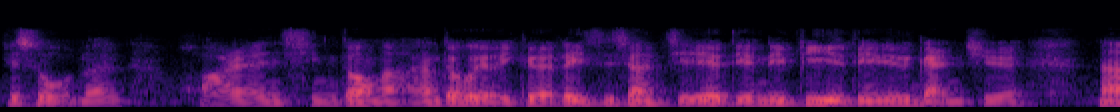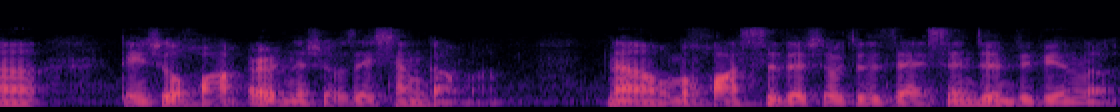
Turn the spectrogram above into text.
就是我们华人行动啊，好像都会有一个类似像结业典礼、毕业典礼的感觉。那等于说华二那时候在香港嘛，那我们华四的时候就是在深圳这边了。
